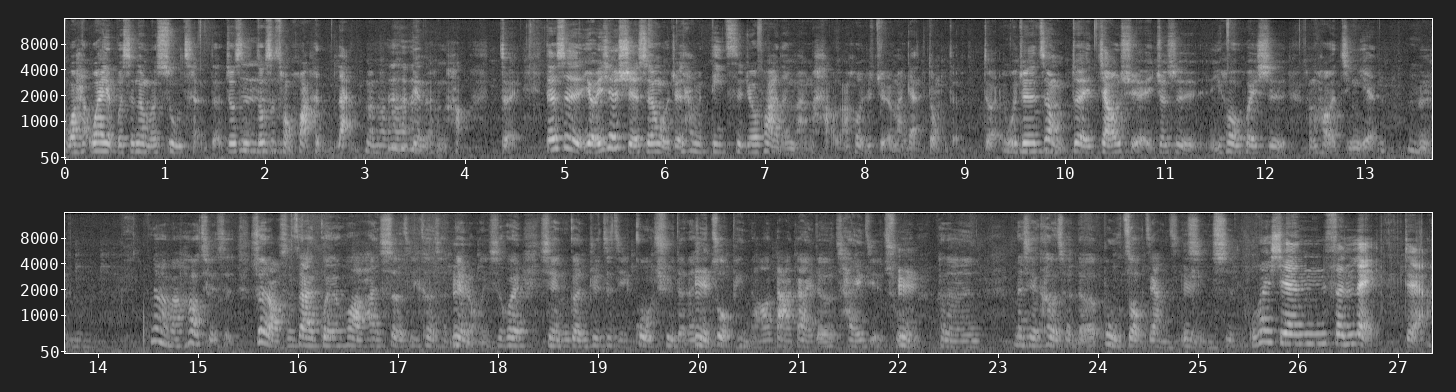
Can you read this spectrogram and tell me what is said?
我还我也不是那么速成的，就是都是从画很烂，慢慢慢慢变得很好。对，但是有一些学生，我觉得他们第一次就画的蛮好，然后我就觉得蛮感动的。对，我觉得这种对教学就是以后会是很好的经验。嗯，嗯那蛮好奇的是，所以老师在规划和设计课程内容，也是会先根据自己过去的那些作品，然后大概的拆解出可能那些课程的步骤这样子的形式。我会先分类。对啊，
